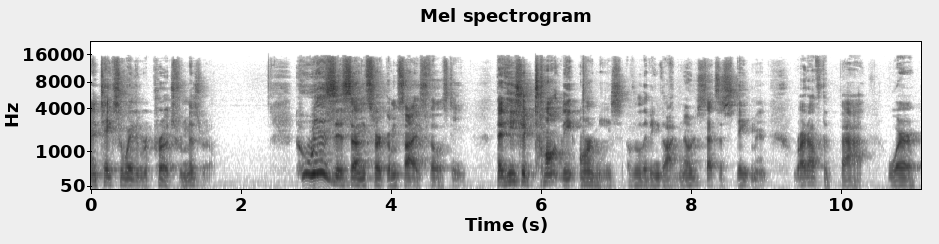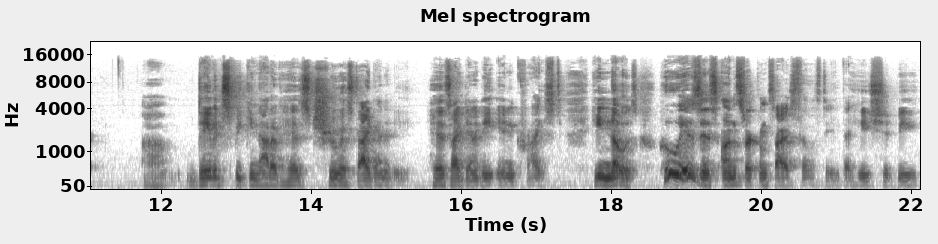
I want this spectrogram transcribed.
and takes away the reproach from Israel? Who is this uncircumcised Philistine that he should taunt the armies of the living God? Notice that's a statement right off the bat where um, David speaking out of his truest identity, his identity in Christ. He knows who is this uncircumcised Philistine that he should be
